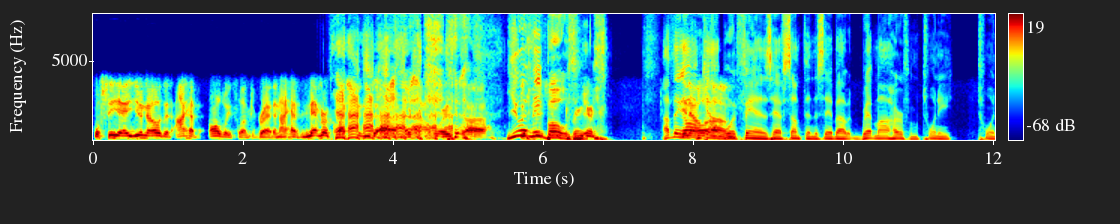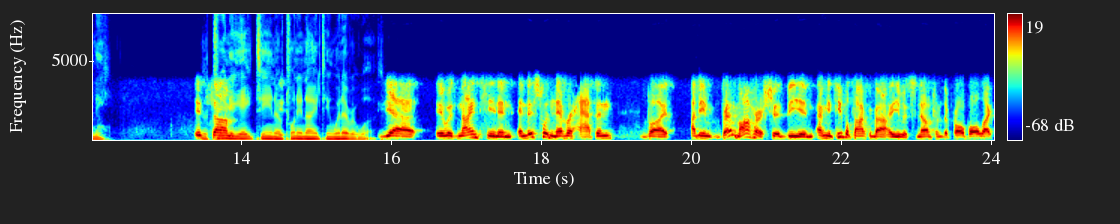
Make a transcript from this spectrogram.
Well, CA, you know that I have always loved Brett, and I have never questioned uh, the Cowboys. Uh, You and me both. I think You all know, Cowboy um, fans have something to say about it. Brett Maher from 2020, or It's um, 2018, or 2019, whenever it was. Yeah, it was 19, and and this would never happen. But I mean, Brett Maher should be in. I mean, people talked about how he was snubbed from the Pro Bowl. Like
